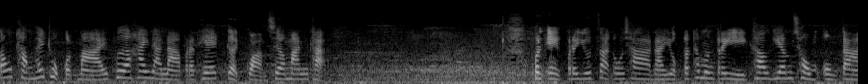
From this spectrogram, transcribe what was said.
ต้องทำให้ถูกกฎหมาย เพื่อให้นานาประเทศเกิดความเชื่อมั่นค่ะ พลเอกประยุทธ์จันโอชานายกรัฐมนตรีเข้าเยี่ยมชมองค์การ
